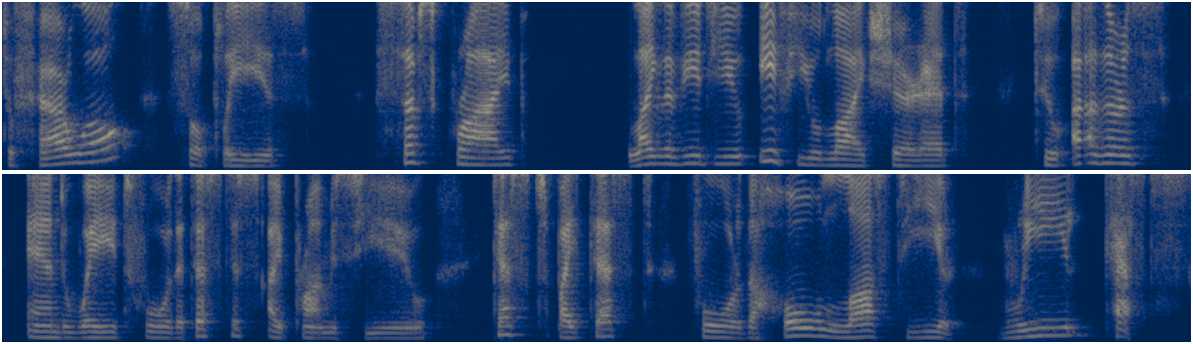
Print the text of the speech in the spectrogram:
to farewell. So please subscribe, like the video. If you like, share it to others and wait for the tests. I promise you, test by test for the whole last year, real tests.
